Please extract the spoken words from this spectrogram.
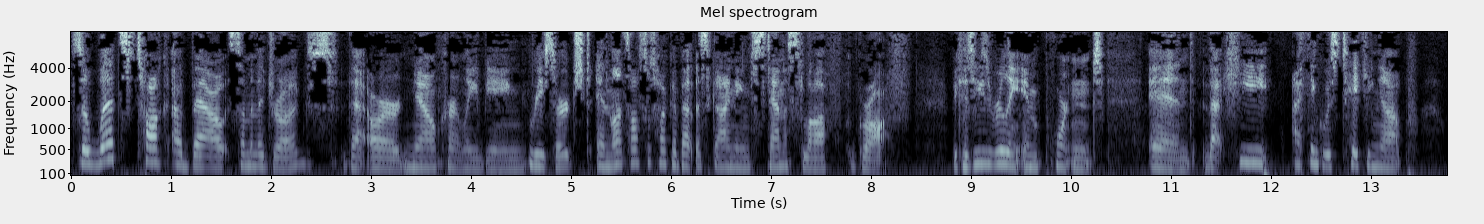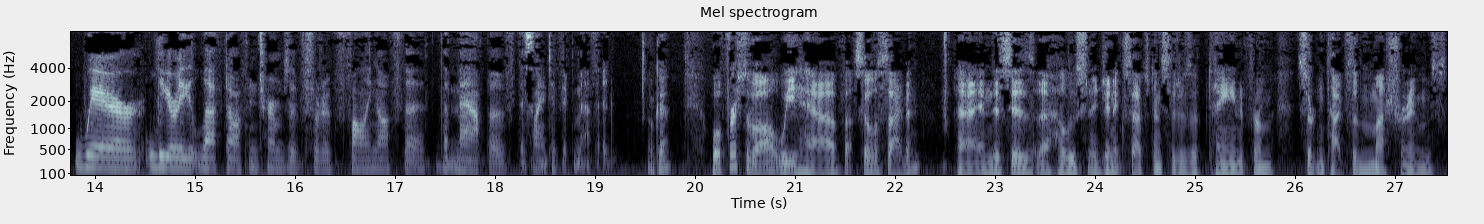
So let's talk about some of the drugs that are now currently being researched, and let's also talk about this guy named Stanislav Grof, because he's really important and that he, I think, was taking up where Leary left off in terms of sort of falling off the, the map of the scientific method. Okay. Well, first of all, we have psilocybin, uh, and this is a hallucinogenic substance that is obtained from certain types of mushrooms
